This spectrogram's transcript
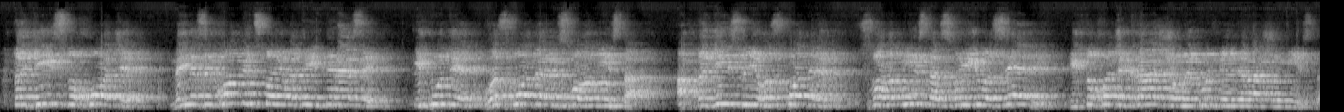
хто дійсно хоче не язиком відстоювати інтереси і бути господарем свого міста, а хто дійсно є господарем свого міста, своєї оселі, і хто хоче кращого майбутнього для нашого міста.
